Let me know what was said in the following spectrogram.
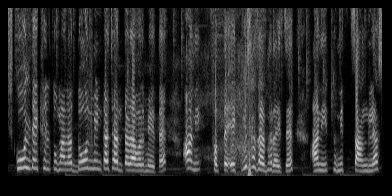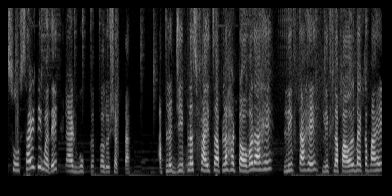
स्कूल देखील तुम्हाला दोन मिनिटाच्या अंतरावर मिळत आहे आणि फक्त एकवीस हजार भरायचे आहेत आणि तुम्ही चांगल्या सोसायटीमध्ये फ्लॅट बुक करू शकता. आपलं जी प्लस फायचा आपला हा टॉवर आहे लिफ्ट आहे. लिफ्टला पॉवर बॅकअप आहे.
